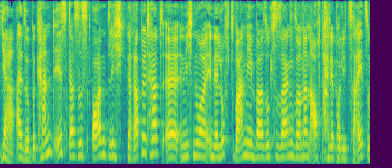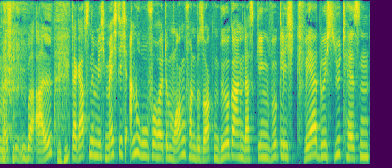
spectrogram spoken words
Ja, also bekannt ist, dass es ordentlich gerappelt hat, äh, nicht nur in der Luft wahrnehmbar sozusagen, sondern auch bei der Polizei, zum Beispiel überall. Mhm. Da gab es nämlich mächtig Anrufe heute Morgen von besorgten Bürgern. Das ging wirklich quer durch Südhessen,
